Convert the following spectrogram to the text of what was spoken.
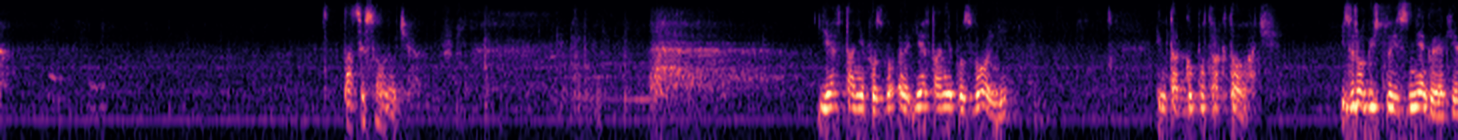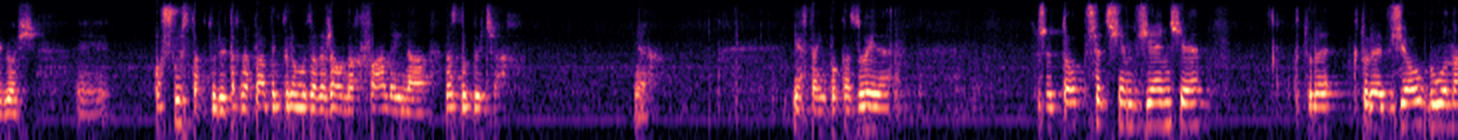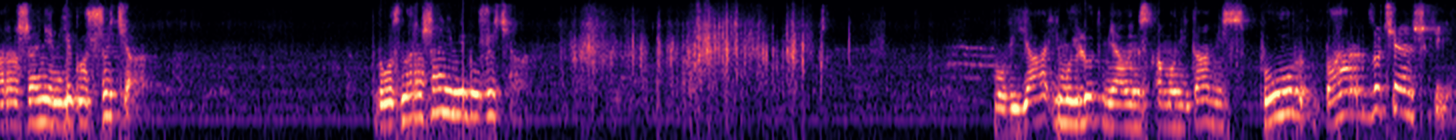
Tacy są ludzie. Jefta nie, pozwo Jefta nie pozwoli im tak go potraktować i zrobić tutaj z niego jakiegoś y, oszusta, który tak naprawdę, któremu zależało na chwale i na, na zdobyczach. Nie. Jefta im pokazuje, że to przedsięwzięcie, które, które wziął, było narażeniem jego życia. Było z narażeniem jego życia. Mówi, ja i mój lud miałem z Amonitami spór bardzo ciężki.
